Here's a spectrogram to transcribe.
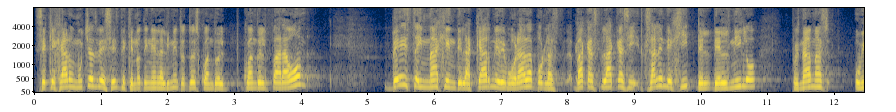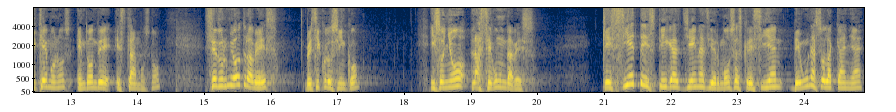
se quejaron muchas veces de que no tenían alimento. Entonces, cuando el, cuando el faraón ve esta imagen de la carne devorada por las vacas flacas y salen de Egipto, del, Nilo, pues nada más ubiquémonos en donde estamos, ¿no? Se durmió otra vez, versículo 5, y soñó la segunda vez. que siete espigas llenas y hermosas crecían de una sola caña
